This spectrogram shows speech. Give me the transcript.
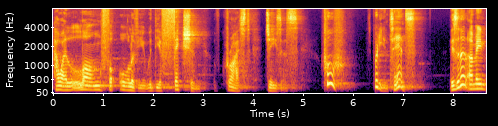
how I long for all of you with the affection of Christ Jesus. Whew, it's pretty intense. isn't it? I mean,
